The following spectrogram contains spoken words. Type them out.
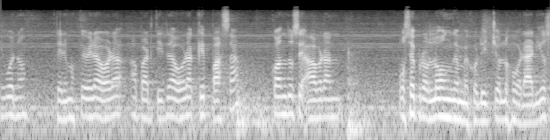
Y bueno, tenemos que ver ahora, a partir de ahora, qué pasa cuando se abran o se prolonguen, mejor dicho, los horarios.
